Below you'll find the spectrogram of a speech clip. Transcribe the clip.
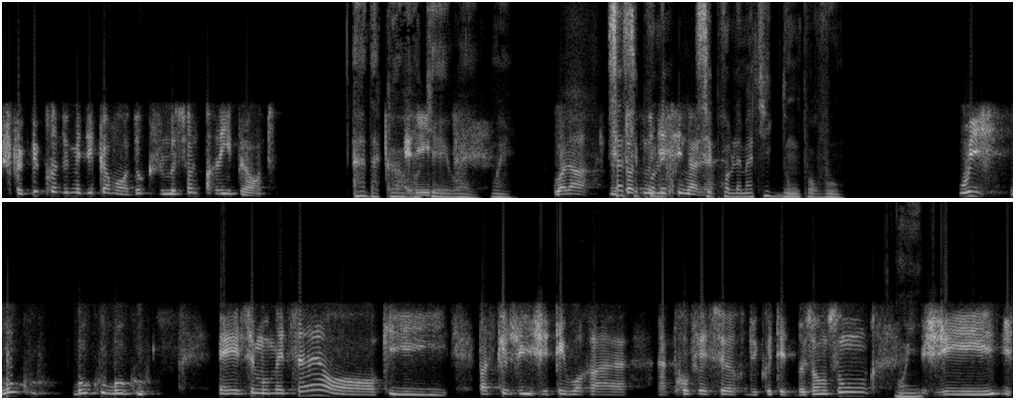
je peux plus prendre de médicaments, donc je me soigne par les plantes. Ah, d'accord, ok, est- ouais, ouais. Voilà. les Ça, c'est problé- problématique, donc, pour vous? Oui, beaucoup, beaucoup, beaucoup. Et c'est mon médecin en- qui, parce que j'ai- j'étais voir un professeur du côté de Besançon. Oui, J'ai,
